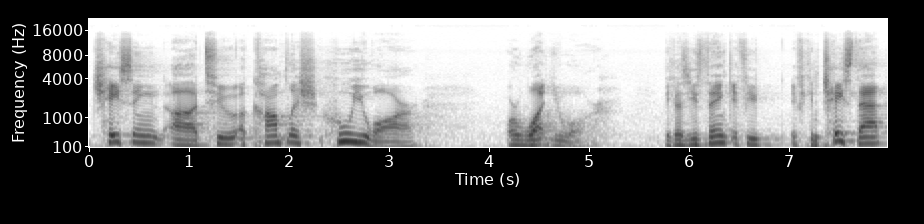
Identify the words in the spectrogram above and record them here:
chasing uh, to accomplish who you are or what you are. Because you think if you, if you can chase that,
